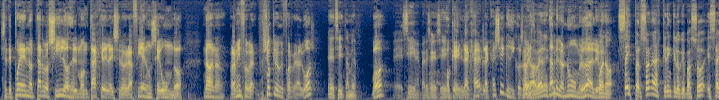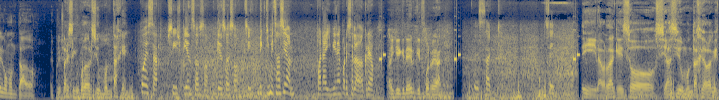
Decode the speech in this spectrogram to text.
se te pueden notar los hilos del montaje de la escenografía en un segundo. No, no, para mí fue. Yo creo que fue real. ¿Vos? Eh, sí, también. ¿Vos? sí, me parece que sí. Ok, la, ca- la calle que dijo, ¿sabes? Bueno, a ver, Dame los números, dale. Bueno, seis personas creen que lo que pasó es algo montado. Me parece que pudo haber sido un montaje. Puede ser, sí, pienso eso, pienso eso, sí. Victimización, por ahí, viene por ese lado, creo. Hay que creer que fue real. Exacto. Sí. Y la verdad que eso, si ha sido un montaje, la verdad que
